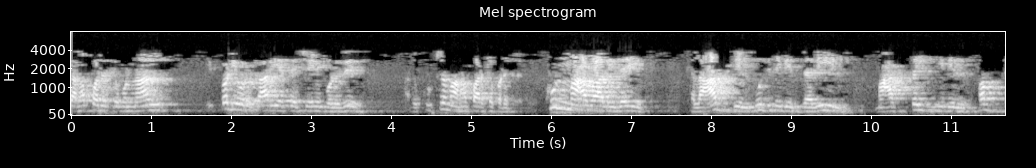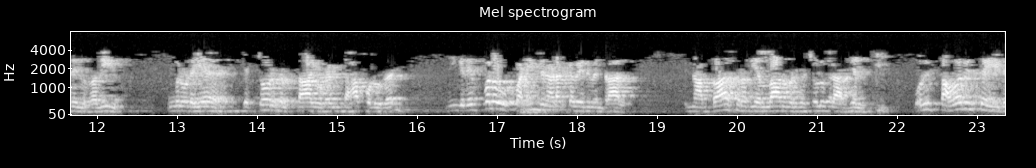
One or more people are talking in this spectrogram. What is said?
தகப்பனுக்கு முன்னால் இப்படி ஒரு காரியத்தை செய்யும் பொழுது அது குற்றமாக பார்க்கப்படுகிறது. குன் மாவாலிதை ஆப்தில் முதுநிவில் தலீல் மாத்தையில் பப்தில் கலீல். உங்களுடைய பெற்றோர்கள் தாயுடன் தகப்பனுடன் நீங்கள் எவ்வளவு பணிந்து நடக்க வேண்டும் என்றால் அப்பாஸ் ரவி எல்லாம் அவர்கள் சொல்லுகிறார்கள் ஒரு தவறு செய்த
